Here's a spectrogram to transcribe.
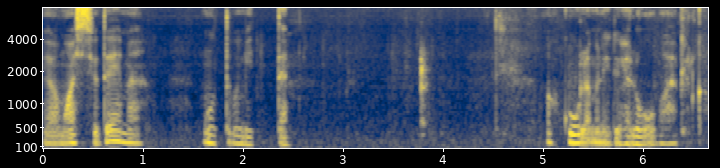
ja oma asju teeme muuta või mitte. aga kuulame nüüd ühe loo vahepeal ka.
